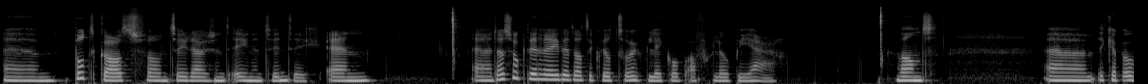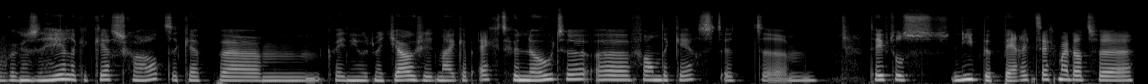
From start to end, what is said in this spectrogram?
um, podcast van 2021. En uh, dat is ook de reden dat ik wil terugblikken op afgelopen jaar. Want uh, ik heb overigens een heerlijke kerst gehad. Ik heb, um, ik weet niet hoe het met jou zit, maar ik heb echt genoten uh, van de kerst. Het, het heeft ons niet beperkt, zeg maar, dat we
